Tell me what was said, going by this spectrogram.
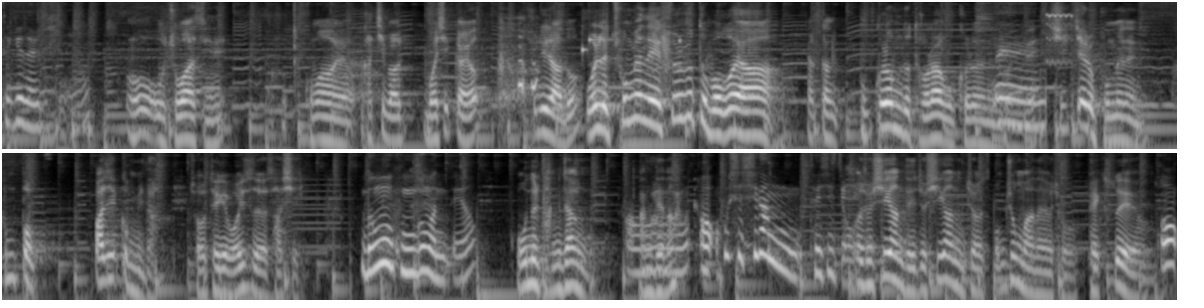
되게 잘 드시네요. 오, 오 좋아하시네. 고마워요. 같이 마, 마실까요? 술이라도? 원래 초면에 술부터 먹어야 약간 부끄러움도 덜하고 그러는 네. 건데 실제로 보면은 흠뻑 빠질 겁니다. 저 되게 멋있어요 사실. 너무 궁금한데요? 오늘 당장 안 되나? 어, 어, 혹시 시간 되시죠? 어, 저 시간 되죠? 시간은 저 엄청 많아요. 저 백수예요. 어?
